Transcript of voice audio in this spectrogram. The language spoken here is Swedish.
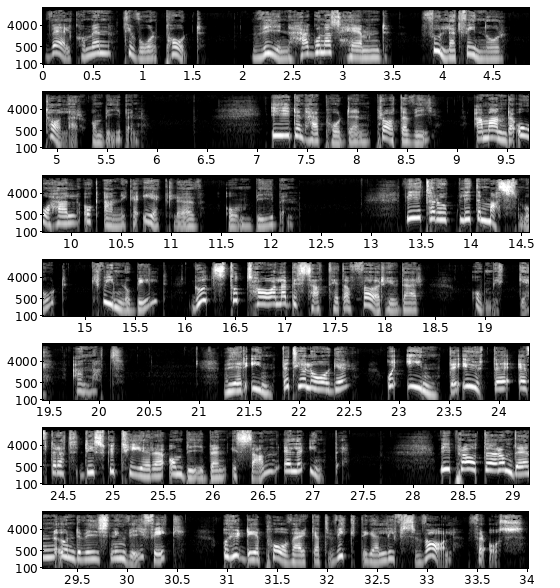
Välkommen till vår podd. Vinhaggornas hämnd, fulla kvinnor talar om Bibeln. I den här podden pratar vi, Amanda Åhall och Annika Eklöv, om Bibeln. Vi tar upp lite massmord, kvinnobild, Guds totala besatthet av förhudar och mycket annat. Vi är inte teologer och inte ute efter att diskutera om Bibeln är sann eller inte. Vi pratar om den undervisning vi fick och hur det påverkat viktiga livsval för oss.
